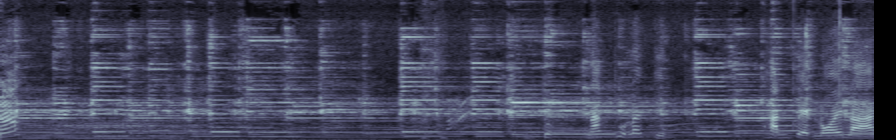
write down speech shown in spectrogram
นะนักธุรกิจพันแปดร้อยล้าน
